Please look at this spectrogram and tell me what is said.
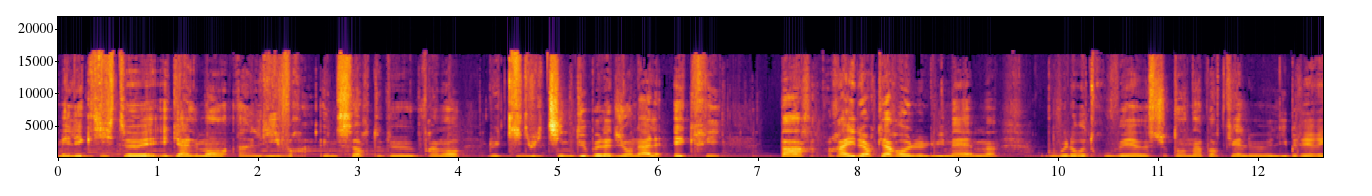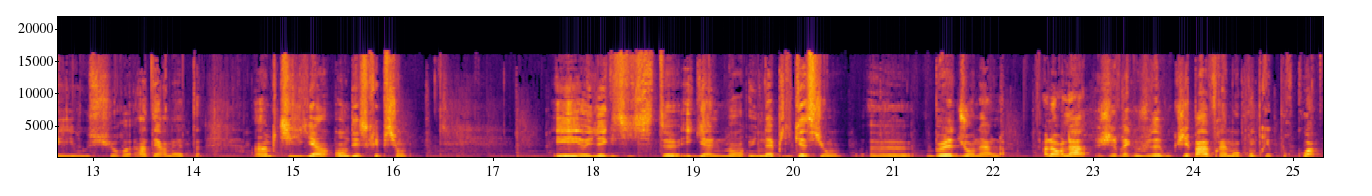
mais il existe euh, également un livre, une sorte de vraiment le guide ultime du bullet journal écrit par Ryder Carroll lui-même. Vous pouvez le retrouver euh, sur dans n'importe quelle euh, librairie ou sur internet. Un petit lien en description. Et il existe également une application Bullet Journal. Alors là, j'aimerais que je vous avoue que j'ai pas vraiment compris pourquoi.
